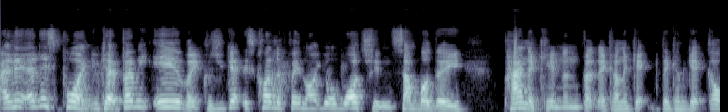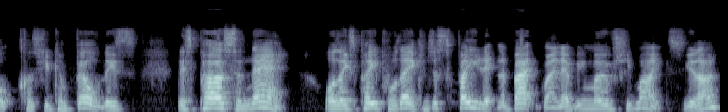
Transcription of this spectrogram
and at this point you get very eerie because you get this kind of thing like you're watching somebody panicking and but they're gonna get they're gonna get got because you can feel this this person there or these people there. You can just feel it in the background every move she makes, you know.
